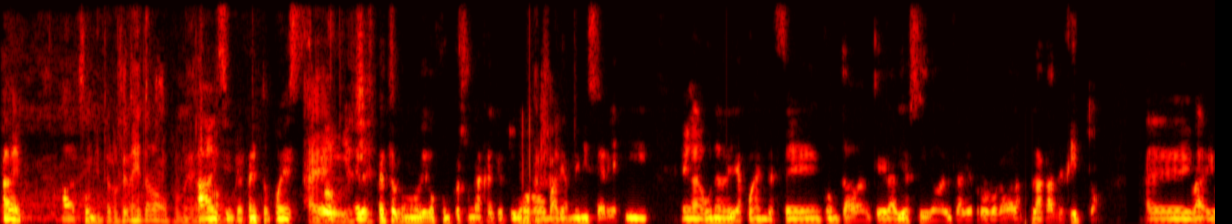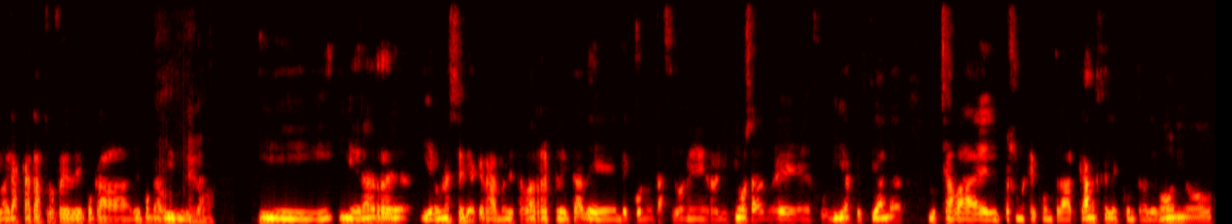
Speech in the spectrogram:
A ver. Con interrupciones y tal, vamos por medio. Ah, sí, perfecto. Pues el espectro, como digo, fue un personaje que tuvo varias miniseries y en alguna de ellas, pues en DC contaban que él había sido el que había provocado las plagas de Egipto eh, y, varias catástrofes de época, de época bíblica. Y, era y era una serie que realmente estaba repleta de, connotaciones religiosas, eh, judías, cristianas. Luchaba el personaje contra arcángeles, contra demonios,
